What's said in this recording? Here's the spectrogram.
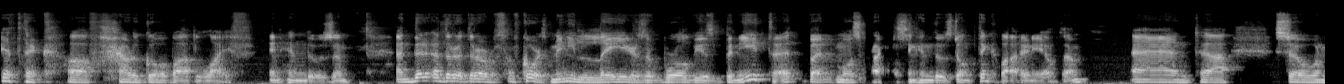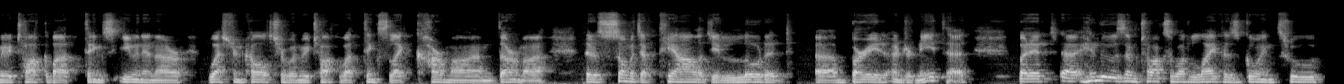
ethic of how to go about life in Hinduism. And there, there, there are, of course, many layers of worldviews beneath it, but most practicing Hindus don't think about any of them. And uh, so when we talk about things, even in our Western culture, when we talk about things like karma and dharma, there's so much of theology loaded. Uh, buried underneath it, but it, uh, Hinduism talks about life as going through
